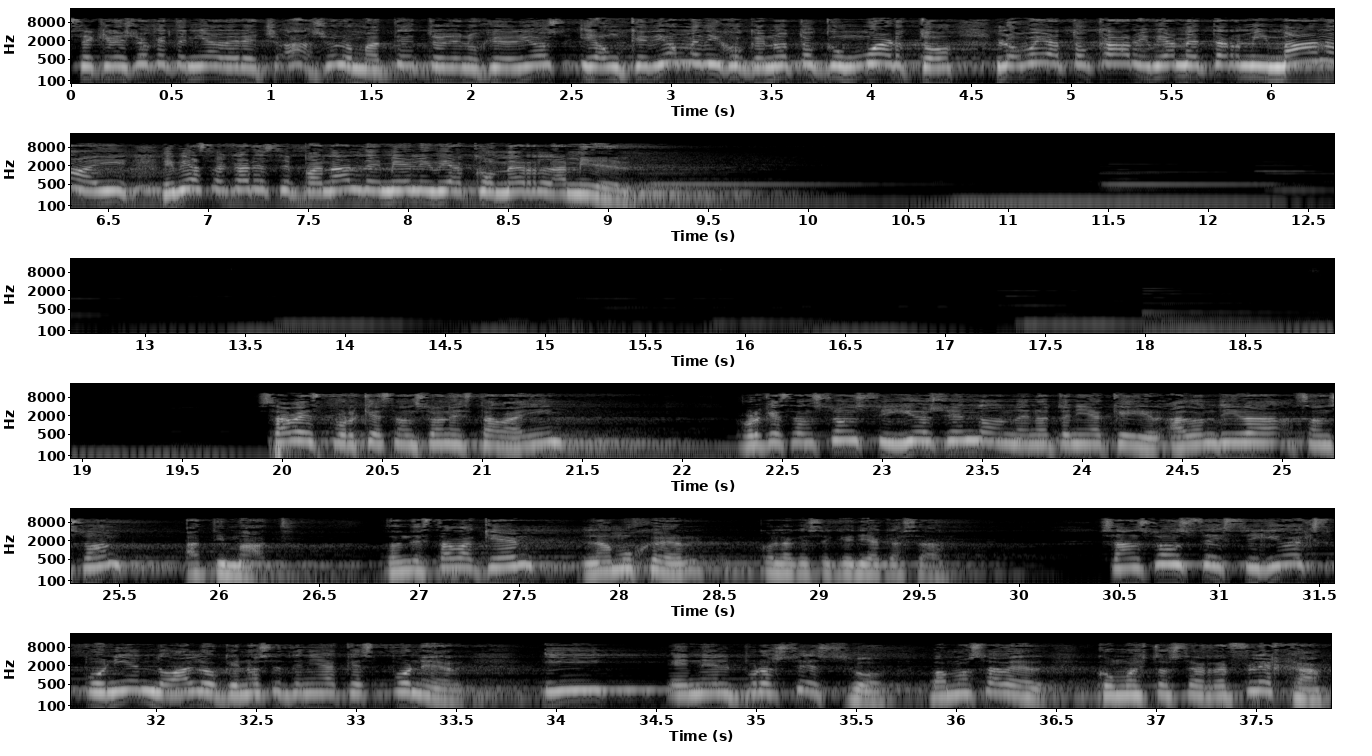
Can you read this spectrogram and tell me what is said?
se creyó que tenía derecho. Ah, yo lo maté, estoy enojado de Dios. Y aunque Dios me dijo que no toque un muerto, lo voy a tocar y voy a meter mi mano ahí y voy a sacar ese panal de miel y voy a comer la miel. ¿Sabes por qué Sansón estaba ahí? Porque Sansón siguió yendo donde no tenía que ir. ¿A dónde iba Sansón? A Timat. ¿Dónde estaba quién? La mujer con la que se quería casar. Sansón se siguió exponiendo a algo que no se tenía que exponer y en el proceso vamos a ver cómo esto se refleja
